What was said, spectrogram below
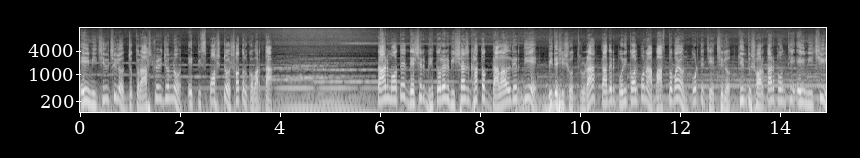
এই মিছিল ছিল যুক্তরাষ্ট্রের জন্য একটি স্পষ্ট সতর্কবার্তা। তার মতে দেশের ভেতরের বিশ্বাসঘাতক দালালদের দিয়ে বিদেশি শত্রুরা তাদের পরিকল্পনা বাস্তবায়ন করতে চেয়েছিল, কিন্তু সরকারপন্থী এই মিছিল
